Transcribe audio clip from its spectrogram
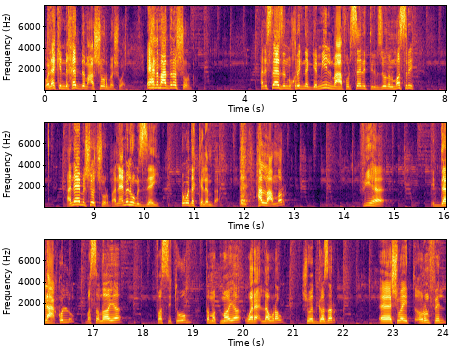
ولكن نخدم على الشوربة شوية. إحنا ما عندناش شوربة. هنستأذن مخرجنا الجميل مع فرسان التلفزيون المصري هنعمل شوية شوربة. هنعملهم إزاي؟ هو ده الكلام بقى. حلة على النار فيها الدلع كله بصلاية فص توم طماطماية ورق لورو شوية جزر آه شوية قرنفل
